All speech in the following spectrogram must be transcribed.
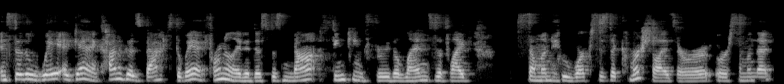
And so the way, again, it kind of goes back to the way I formulated this was not thinking through the lens of like, someone who works as a commercializer or, or someone that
